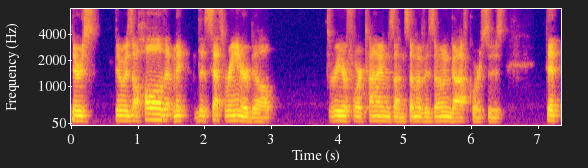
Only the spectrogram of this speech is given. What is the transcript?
there's there was a hole that, that Seth Rayner built three or four times on some of his own golf courses that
